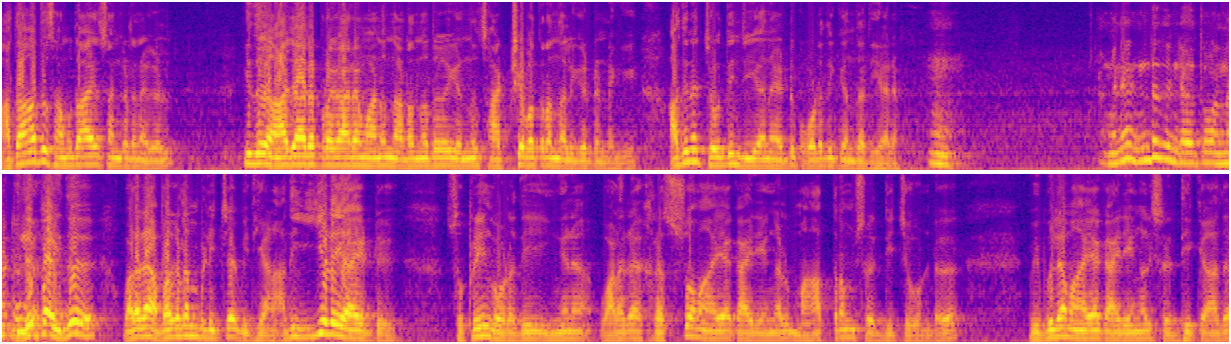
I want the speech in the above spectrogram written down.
അതാത് സമുദായ സംഘടനകൾ ഇത് ആചാരപ്രകാരമാണ് നടന്നത് എന്ന് സാക്ഷ്യപത്രം നൽകിയിട്ടുണ്ടെങ്കിൽ അതിനെ ചോദ്യം ചെയ്യാനായിട്ട് കോടതിക്ക് എന്ത് അധികാരം? അങ്ങനെ ഉണ്ട് ഇതിന്റെ അകത്ത് വന്നിട്ട് ഇതിപ്പോൾ ഇത് വളരെ അപകടം പിടിച്ച വിധിയാണ്. അത് ഈയിടെയായിട്ട് സുപ്രീം കോടതി ഇങ്ങനെ വളരെ ഹ്രസ്വമായ കാര്യങ്ങൾ മാത്രം ശ്രദ്ധിച്ചുകൊണ്ട് വിപുലമായ കാര്യങ്ങൾ ശ്രദ്ധിക്കാതെ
